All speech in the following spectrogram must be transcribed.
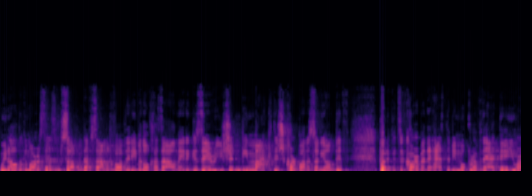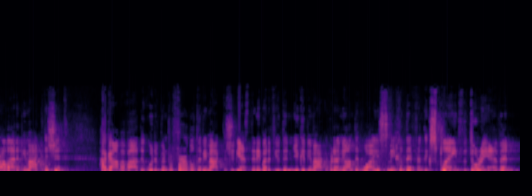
We know the Gemara says in Psachim Daf Samach Vav that even though Chazal made a gezerah, you shouldn't be makdish karbanis on Yom Tif. But if it's a korban that has to be mukra of that day, you are allowed to be makdish it. Hagam Avad it would have been preferable to be makdish it yesterday, but if you didn't, you could be makdish it on Yom Tif. Why is smicha different? Explains the Turi Evan.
